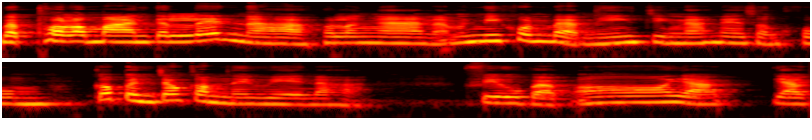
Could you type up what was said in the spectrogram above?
แบบทรมานกันเล่นนะคะพลังงานอะ มันมีคนแบบนี้จริงๆนะในสังคมก็เป็นเจ้ากรรมนายเวรนะคะฟิลแบบอ๋ออยากอยาก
